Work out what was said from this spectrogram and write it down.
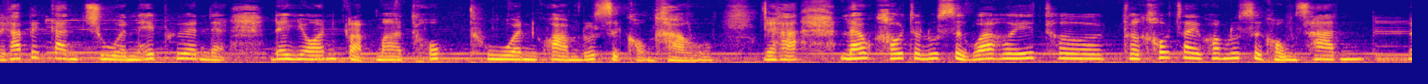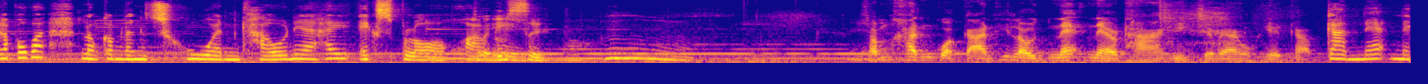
นะคะเป็นการชวนให้เพื่อนเนี่ยได้ย้อนกลับมาทบทวนความรู้สึกของเขานะคะแล้วเขาจะรู้สึกว่าเฮ้ยเธอเธอเข้าใจความรู้สึกของฉันนะเพราะว่าเรากำลังชวนเขาเนี่ยให้ explore ความรู้สึกอืม สำคัญกว่าการที่เราแนะแนวทางอีกใช่ไหมครูเคสครับ การแนะแน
